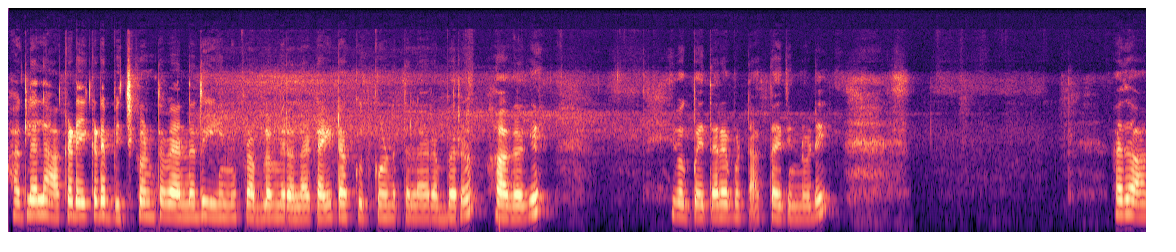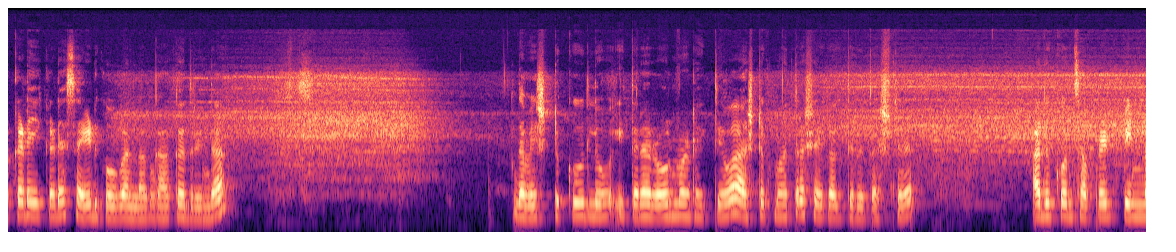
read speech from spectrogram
ಹಗಲೆಲ್ಲ ಆ ಕಡೆ ಈ ಕಡೆ ಬಿಚ್ಕೊಳ್ತವೆ ಅನ್ನೋದು ಏನು ಪ್ರಾಬ್ಲಮ್ ಇರಲ್ಲ. ಟೈಟಾಗಿ ಕೂತ್ಕೊಂಡುತ್ತಲ್ಲ ರಬ್ಬರು ಹಾಗಾಗಿ ಇವಾಗ ಬೈತಾರೆ ಬಟ್ ಹಾಕ್ತಾಯಿದ್ದೀನಿ ನೋಡಿ. ಅದು ಆ ಕಡೆ ಈ ಕಡೆ ಸೈಡ್ಗೆ ಹೋಗಲ್ಲ ಹಂಗೆ ಹಾಕೋದ್ರಿಂದ. ನಾವೆಷ್ಟು ಕೂದಲು ಈ ಥರ ರೋಲ್ ಮಾಡಿರ್ತೀವೋ ಅಷ್ಟಕ್ಕೆ ಮಾತ್ರ ಶೇಕ್ ಆಗ್ತಿರುತ್ತೆ ಅಷ್ಟೇ. ಅದಕ್ಕೊಂದು ಸಪ್ರೇಟ್ ಪಿನ್ನ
